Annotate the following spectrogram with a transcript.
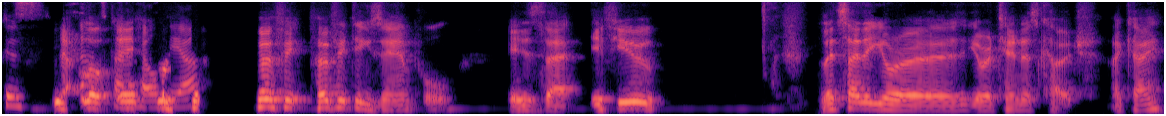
because Yeah, that's kind of eh, look, healthier. perfect perfect example is that if you let's say that you're a you're a tennis coach okay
